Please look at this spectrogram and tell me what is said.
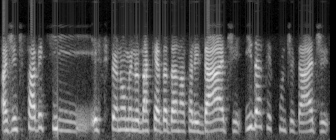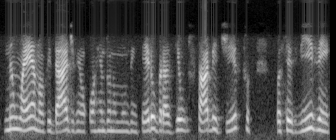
A gente sabe que esse fenômeno da queda da natalidade e da fecundidade não é novidade, vem ocorrendo no mundo inteiro, o Brasil sabe disso, vocês vivem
